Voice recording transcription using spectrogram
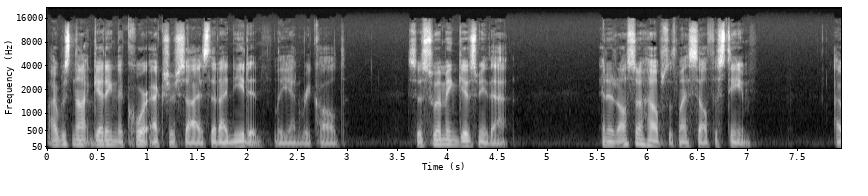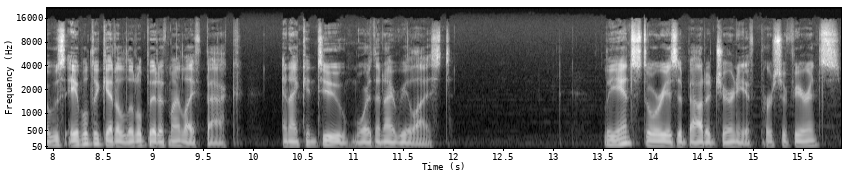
I was not getting the core exercise that I needed, Leanne recalled. So swimming gives me that. And it also helps with my self esteem. I was able to get a little bit of my life back, and I can do more than I realized. Leanne's story is about a journey of perseverance,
